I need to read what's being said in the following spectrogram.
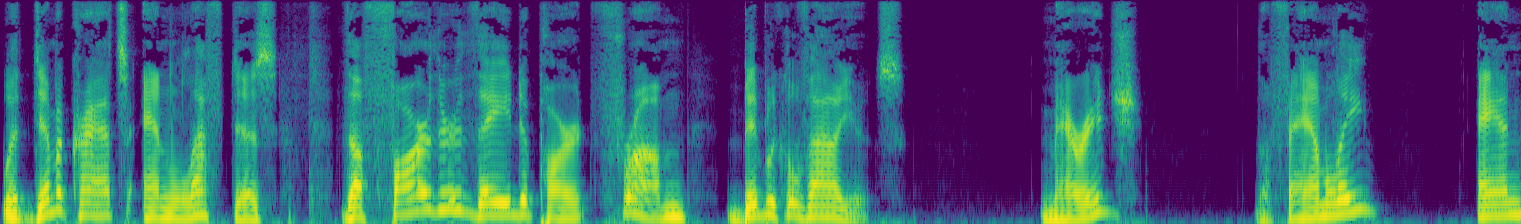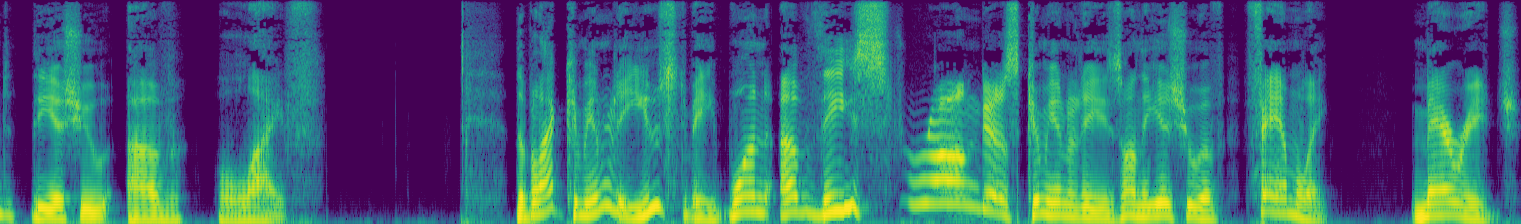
with Democrats and leftists, the farther they depart from biblical values marriage, the family, and the issue of life. The black community used to be one of the strongest communities on the issue of family, marriage,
